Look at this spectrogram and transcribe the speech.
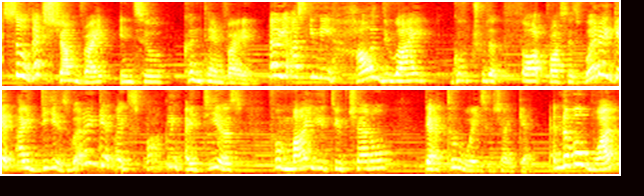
So let's jump right into content writing. Now you're asking me how do I go through the thought process? Where do I get ideas? Where do I get like sparkling ideas for my YouTube channel? There are two ways which I get. And number one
